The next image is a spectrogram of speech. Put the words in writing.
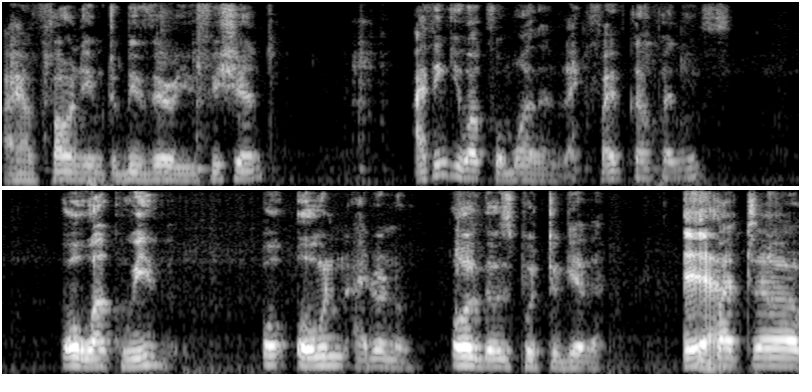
I have found him to be very efficient. I think you work for more than like five companies, or work with, or own. I don't know. All those put together. Yeah. But uh,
